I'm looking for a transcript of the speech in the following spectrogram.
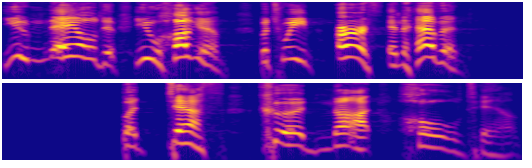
You nailed him. You hung him between earth and heaven. But death could not hold him.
